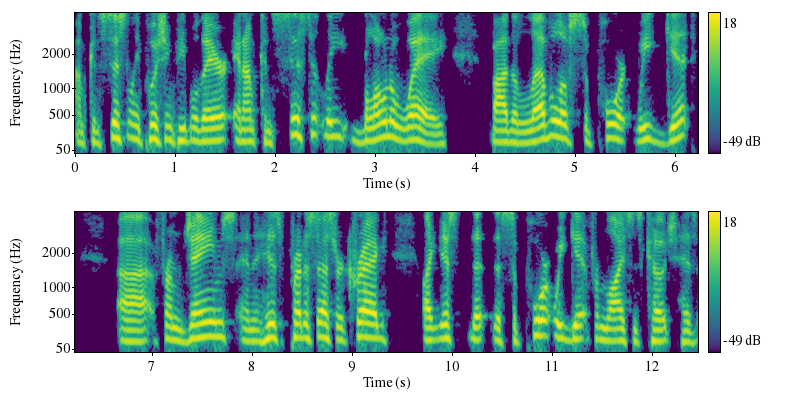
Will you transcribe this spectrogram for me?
I'm consistently pushing people there, and I'm consistently blown away by the level of support we get uh, from James and his predecessor, Craig. Like just the, the support we get from License Coach has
